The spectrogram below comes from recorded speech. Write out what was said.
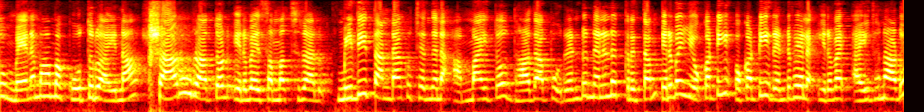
మేనమామ కూతురు అయిన షారు రాథోడ్ ఇరవై సంవత్సరాలు. మిది తండాకు చెందిన అమ్మాయితో దాదాపు రెండు నెలల క్రితం ఇరవై ఒకటి ఒకటి రెండు వేల ఇరవై ఐదు నాడు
